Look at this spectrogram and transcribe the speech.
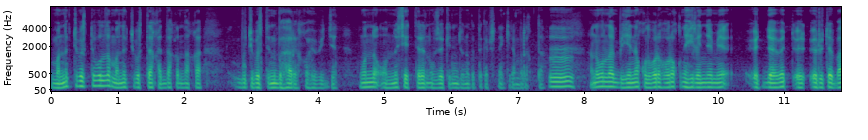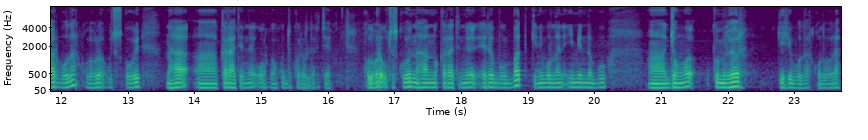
маннык маннык кайда бу онны онны сеттерен уже кин кепсинен аны бихене хорок нехиленне ме өддөбөт өрүтө бар булар колбар участковый наха каратинне орган куду көрөлөрче колбар участковый наха ну каратинне эре булбат кини буллан именно бу жоңго көмүлөр кихи булар колбара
